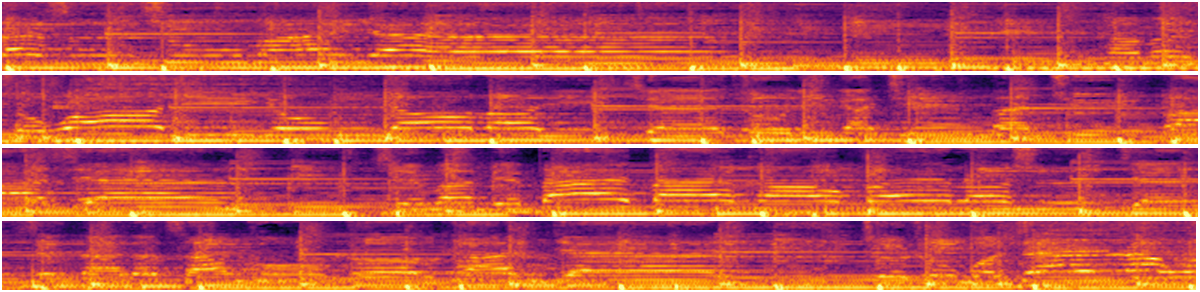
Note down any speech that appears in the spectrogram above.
在四处蔓延。他们说我已拥有了一切，就应该勤奋去发现，千万别白白耗费了时间。现在的残酷可看见，这种话真让我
